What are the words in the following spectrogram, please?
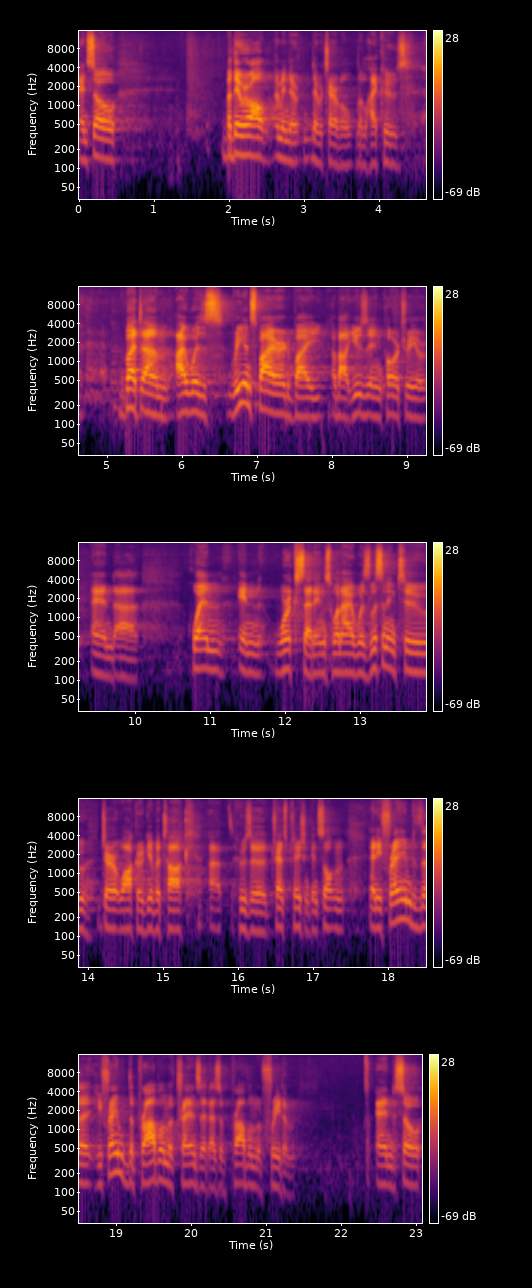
and so, but they were all, I mean, they were terrible little haikus. But um, I was re-inspired by, about using poetry or, and uh, when in work settings, when I was listening to Jarrett Walker give a talk, uh, who's a transportation consultant, and he framed, the, he framed the problem of transit as a problem of freedom. And so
